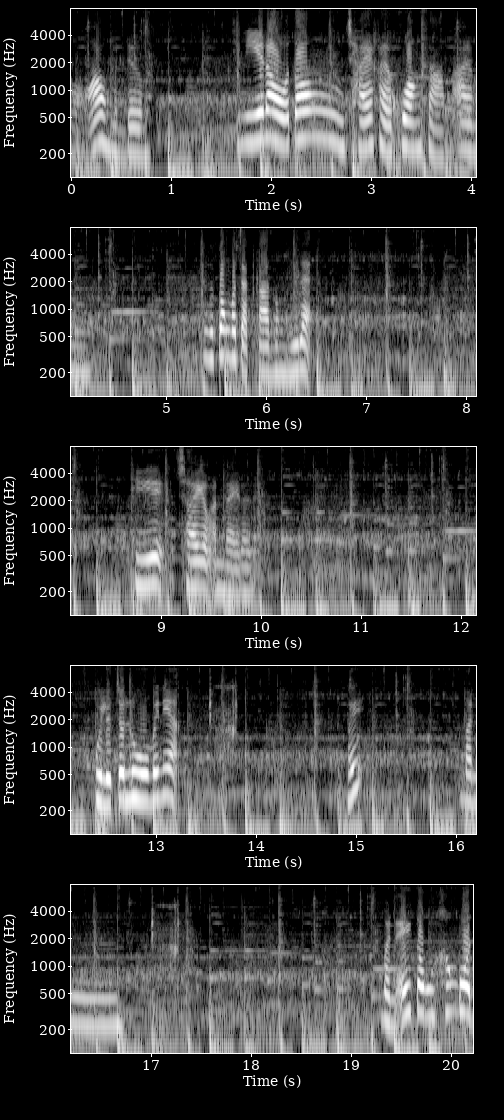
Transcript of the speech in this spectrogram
อ๋อเหมือนเดิม ทีนี้เราต้องใช้ไขควงสามอันจะต้องมาจัดการตรงนี้แหละ ทีนี้ใช้กับอันไหนแล้วเนี่ยคุยเราจะรู้ไหมเนี่ย เฮ้ย มันเหมือนไอ้ตรงข้างบน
